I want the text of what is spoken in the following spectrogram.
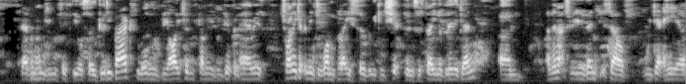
750 or so goodie bags, all of the items coming from different areas, trying to get them into one place so that we can ship them sustainably again. Um, and then actually the event itself, we get here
